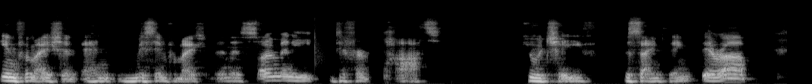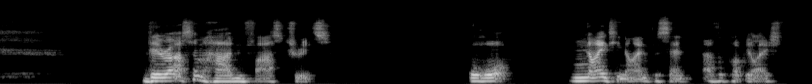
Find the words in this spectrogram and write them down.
information and misinformation and there's so many different paths to achieve the same thing. There are there are some hard and fast truths for 99% of the population.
